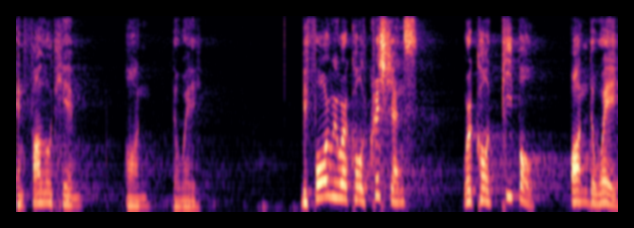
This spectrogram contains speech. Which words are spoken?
and followed him on the way. Before we were called Christians, we're called people on the way.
